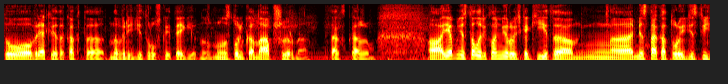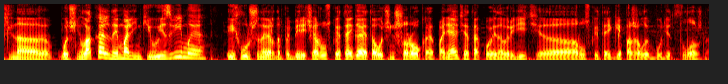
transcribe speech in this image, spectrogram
то вряд ли это как-то навредит русской тайге. Ну, Настолько она обширна, так скажем. А, Я бы не стал рекламировать какие-то а, места, которые действительно очень локальные, маленькие, уязвимые. Их лучше, наверное, поберечь. А русская тайга это очень широкое понятие такое. И навредить э, русской тайге, пожалуй, будет сложно.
